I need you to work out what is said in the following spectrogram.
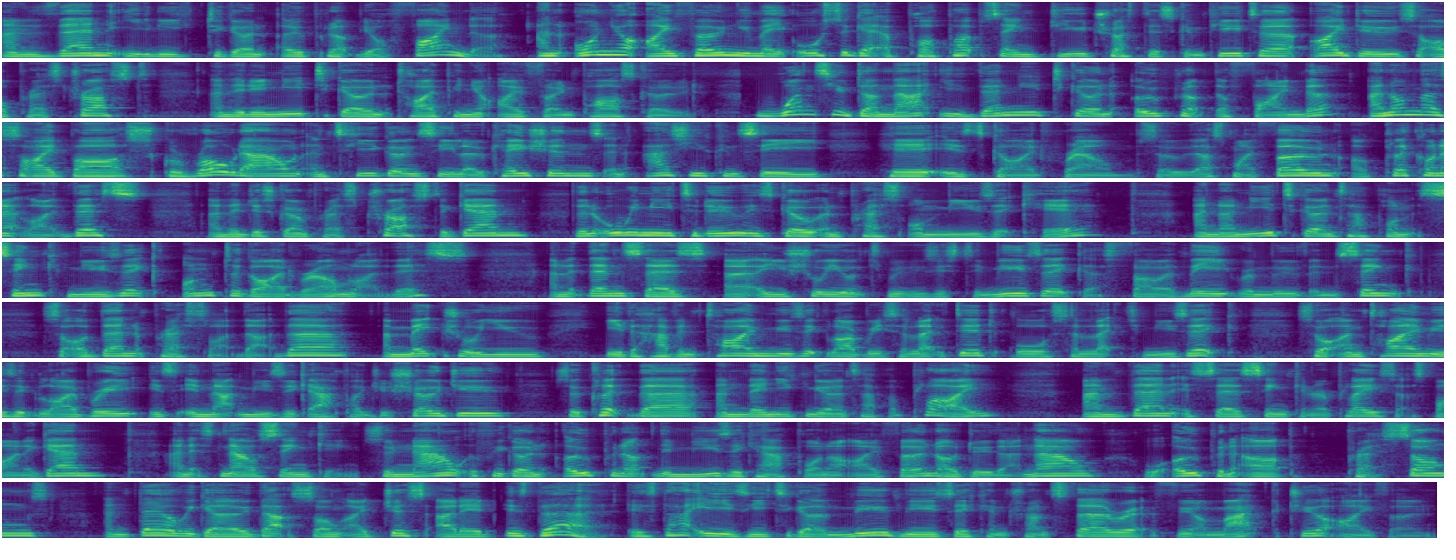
and then you need to go and open up your Finder. And on your iPhone, you may also get a pop-up saying, do you trust this computer? I do, so I'll press trust, and then you need to go and type in your iPhone passcode. Once you've done that, you then need to go and open up the Finder, and on the sidebar, scroll down until you go and see locations, and as you can see, here is Guide Realm. So that's my phone, I'll click on it like this, and then just go and press trust again. Then all we need to do is go and press on music here, and I need to go and tap on sync music onto Guide Realm like this. And it then says, uh, are you sure you want to remove existing music? That's fine with me, remove and sync. So I'll then press like that there and make sure you either have entire music library selected or select music. So entire music library is in that music app I just showed you. So click there and then you can go and tap apply and then it says sync and replace, that's fine again, and it's now syncing. So now if we go and open up the music app on our iPhone, I'll do that now, we'll open it up press songs, and there we go, that song I just added is there. It's that easy to go and move music and transfer it from your Mac to your iPhone.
